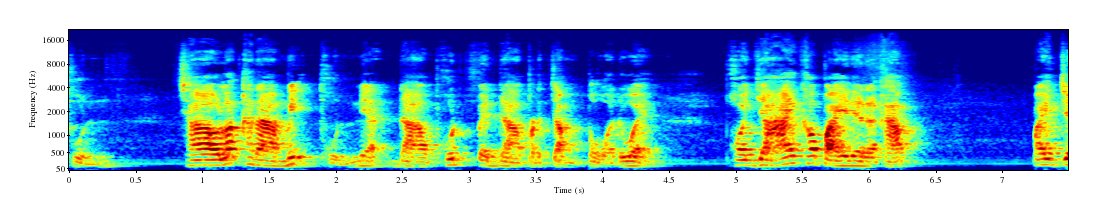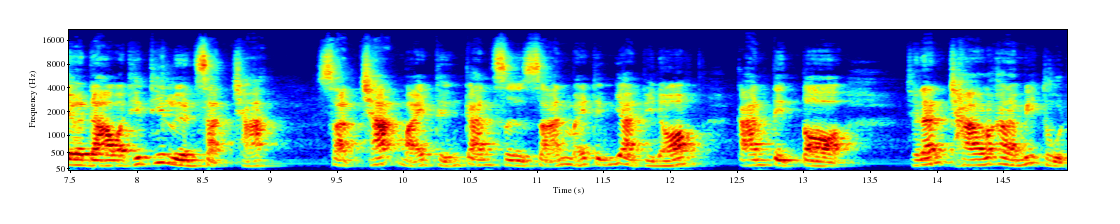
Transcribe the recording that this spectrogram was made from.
ถุน ชาวลัคนามิถุนเนี่ยดาวพุธเป็นดาวประจำตัวด้วย พอย้ายเข้าไปเนี่ยนะครับ ไปเจอดาวอาทิตย์ที่เรือนสัตชะสัตชะหมายถึงการสื่อสารหมายถึงญาติพี่น้อง การติดต่อ ฉะนั้นชาวลัคนามิถุน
